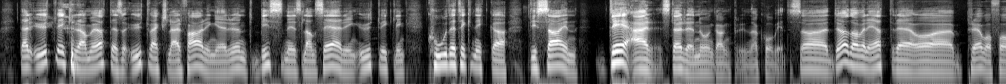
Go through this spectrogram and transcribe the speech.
der utviklere møtes og utveksler erfaringer rundt business, lansering, utvikling, kodeteknikker, design, det er større enn noen gang pga. covid. Så død over etere og prøv å få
